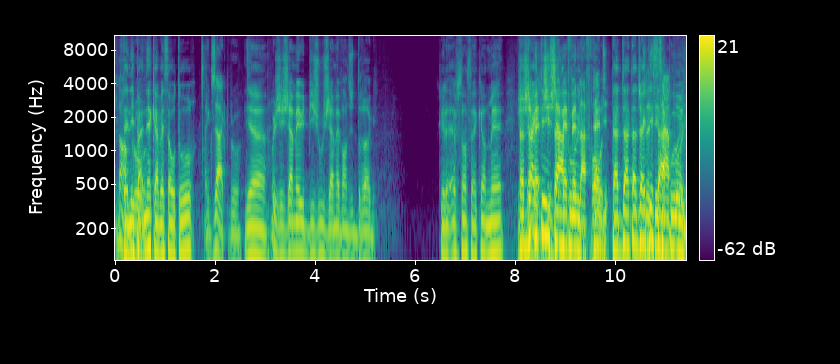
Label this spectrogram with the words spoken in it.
Non, C'était les patinets qui avaient ça autour. Exact, bro. Yeah. Moi, j'ai jamais eu de bijoux, j'ai jamais vendu de drogue. Que le F-150. Mais t'as déjà jamais, été j'ai jamais fait de la T'as fraude. T'as déjà, t'as déjà Vous été sa poudre.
